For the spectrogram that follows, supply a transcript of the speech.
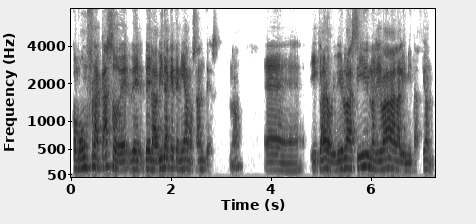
como un fracaso de, la vida que teníamos antes, ¿no? Eh, y claro, vivirlo así nos lleva a la limitación.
